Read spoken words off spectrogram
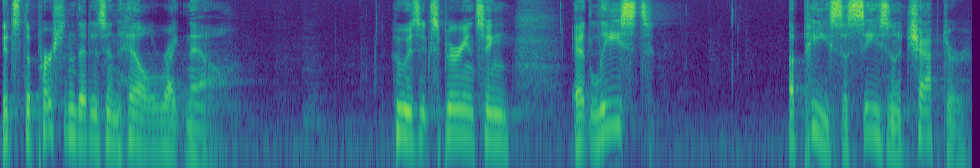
It's the person that is in hell right now who is experiencing at least a piece, a season, a chapter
